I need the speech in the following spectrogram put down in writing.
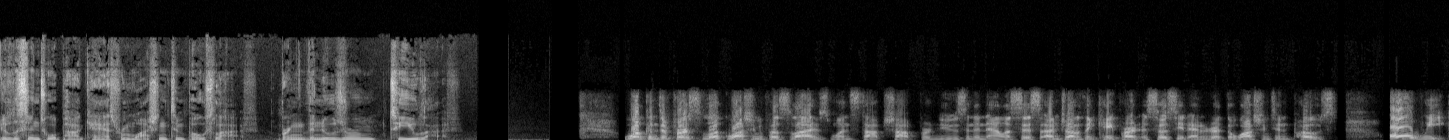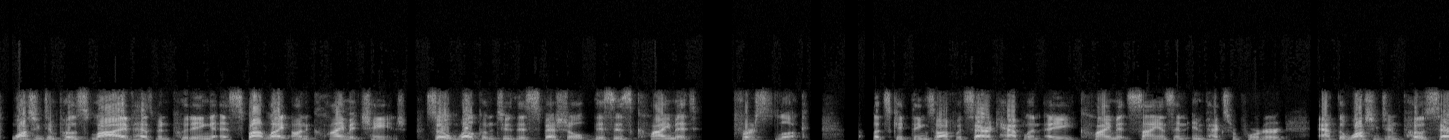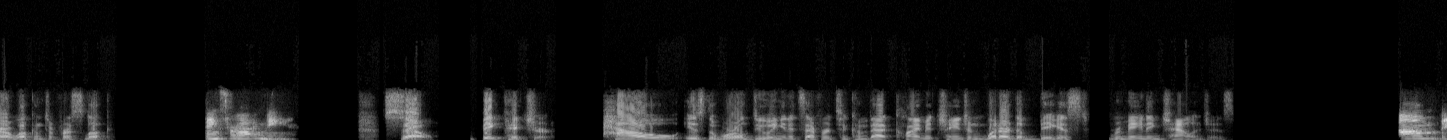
You're listening to a podcast from Washington Post Live, bringing the newsroom to you live. Welcome to First Look, Washington Post Live's one stop shop for news and analysis. I'm Jonathan Capehart, Associate Editor at the Washington Post. All week, Washington Post Live has been putting a spotlight on climate change. So, welcome to this special This is Climate First Look. Let's kick things off with Sarah Kaplan, a climate science and impacts reporter at the Washington Post. Sarah, welcome to First Look. Thanks for having me. So, big picture. How is the world doing in its effort to combat climate change, and what are the biggest remaining challenges? Um,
